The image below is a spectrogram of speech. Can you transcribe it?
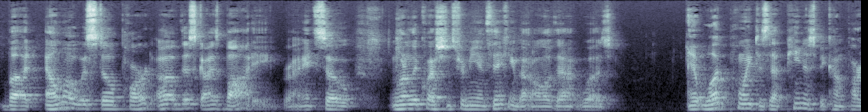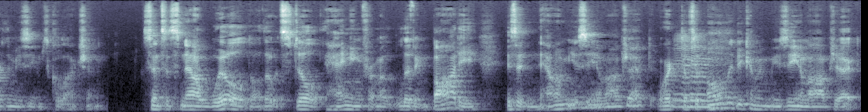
but Elmo was still part of this guy's body, right? So one of the questions for me in thinking about all of that was, at what point does that penis become part of the museum's collection? Since it's now willed, although it's still hanging from a living body, is it now a museum object? Or does it only become a museum object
